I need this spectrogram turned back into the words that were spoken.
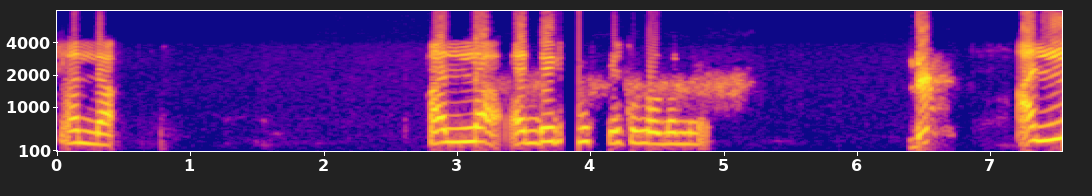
അല്ല. അല്ല. എന്റെ മിസ്റ്റേക്ക് ഉള്ളതുകൊണ്ട് അല്ല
